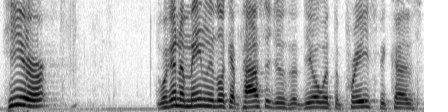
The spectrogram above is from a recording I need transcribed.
Here, we're going to mainly look at passages that deal with the priest because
